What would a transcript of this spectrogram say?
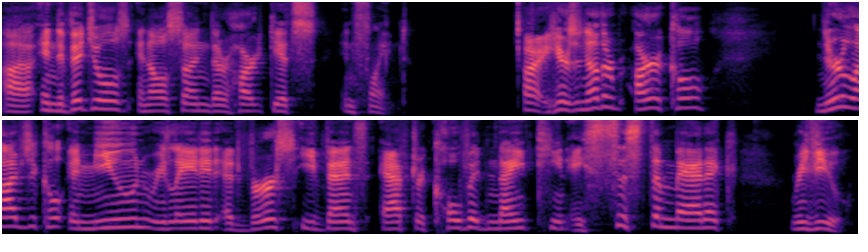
uh, individuals, and all of a sudden their heart gets inflamed. All right, here's another article Neurological immune related adverse events after COVID 19, a systematic review.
